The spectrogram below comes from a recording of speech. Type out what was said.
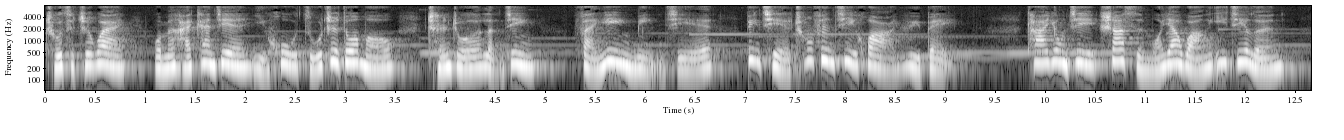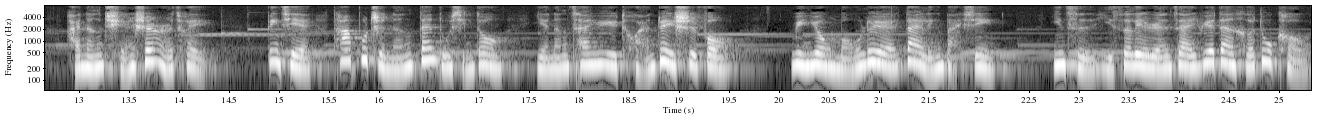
除此之外，我们还看见以户足智多谋、沉着冷静、反应敏捷，并且充分计划预备。他用计杀死摩押王伊基伦，还能全身而退，并且他不只能单独行动。也能参与团队侍奉，运用谋略带领百姓，因此以色列人在约旦河渡口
